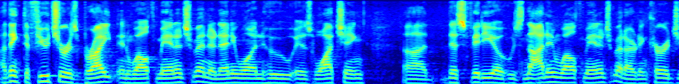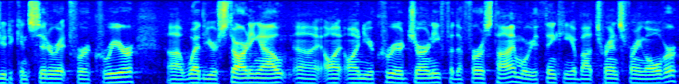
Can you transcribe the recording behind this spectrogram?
I think the future is bright in wealth management, and anyone who is watching uh, this video who's not in wealth management, I would encourage you to consider it for a career, uh, whether you're starting out uh, on, on your career journey for the first time or you're thinking about transferring over.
